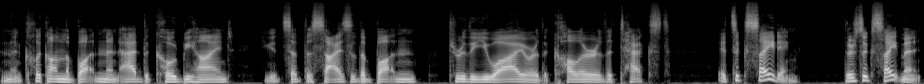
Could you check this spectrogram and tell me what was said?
and then click on the button and add the code behind. You can set the size of the button through the UI or the color or the text. It's exciting there's excitement.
